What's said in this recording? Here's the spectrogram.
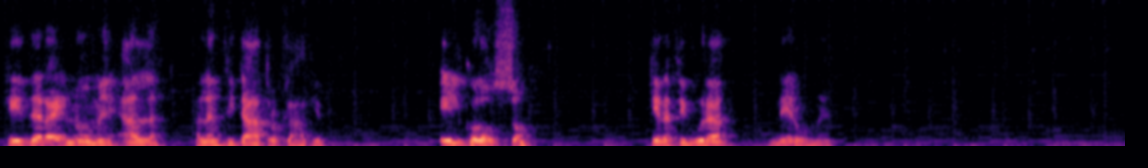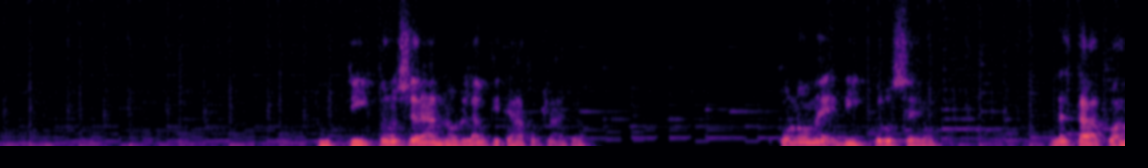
che darà il nome al, all'anfiteatro Flavio. E il colosso che raffigura Nerone. Tutti conosceranno l'anfiteatro Flavio con nome di Colosseo la statua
